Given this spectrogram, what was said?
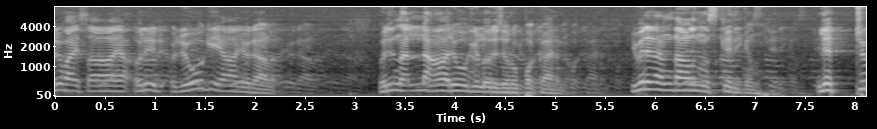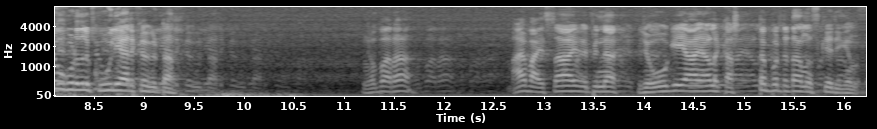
ഒരു വയസ്സായ ഒരു രോഗിയായ ഒരാൾ. ഒരു നല്ല ആരോഗ്യമുള്ള ഒരു ചെറുപ്പക്കാരൻ. ഇവരെ രണ്ടാളും നിസ്കരിക്കുന്നു. ഇതിൽ ഏറ്റവും കൂടുതൽ കൂലി ആർക്കാ കിട്ടാ? നിങ്ങൾ പറ. ആ വയസ്സായ പിന്നെ രോഗിയായ അയാൾ കഷ്ടപ്പെട്ടിട്ടാണ് നിസ്കരിക്കുന്നത്.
